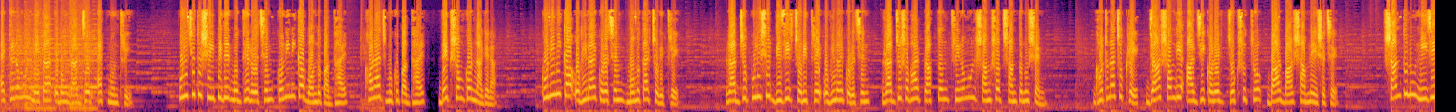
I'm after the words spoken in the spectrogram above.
এক তৃণমূল নেতা এবং রাজ্যের এক মন্ত্রী। পরিচিত শিল্পীদের মধ্যে রয়েছেন কনিনিকা বন্দ্যোপাধ্যায়, খরাজ মুখোপাধ্যায়, দেবশঙ্কর নাগেরা। কনিনিকা অভিনয় করেছেন মমতার চরিত্রে। রাজ্য পুলিশের ডিজির চরিত্রে অভিনয় করেছেন রাজ্যসভার প্রাক্তন তৃণমূল সাংসদ শান্তনু সেন। ঘটনাচক্রে যার সঙ্গে আরজি করের যোগসূত্র বারবার সামনে এসেছে। শান্তনু নিজে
